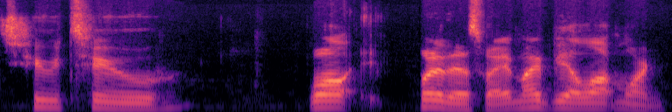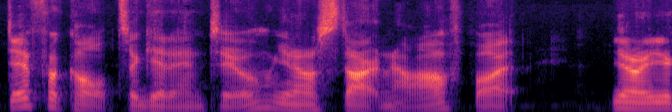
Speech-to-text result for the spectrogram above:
too too well put it this way it might be a lot more difficult to get into you know starting off but you know you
